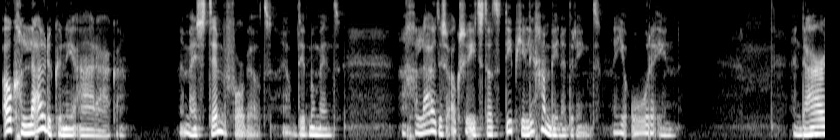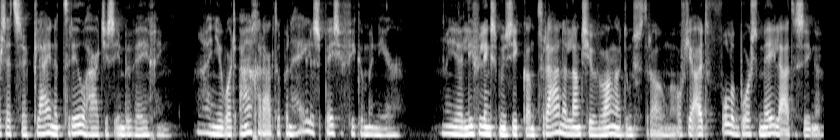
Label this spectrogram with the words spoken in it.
Ook geluiden kunnen je aanraken. Mijn stem bijvoorbeeld, op dit moment. Een geluid is ook zoiets dat diep je lichaam binnendringt, je oren in. En daar zet ze kleine trilhaartjes in beweging. En je wordt aangeraakt op een hele specifieke manier. Je lievelingsmuziek kan tranen langs je wangen doen stromen of je uit volle borst mee laten zingen.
